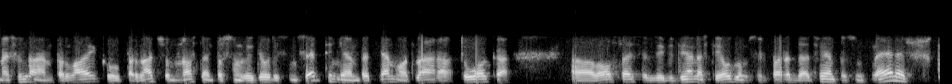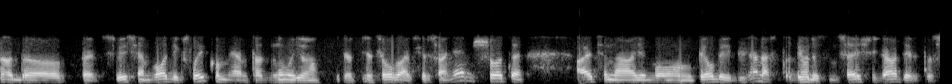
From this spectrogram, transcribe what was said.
Mēs runājam par laiku, par vecumu no 18 līdz 27, bet ņemot vērā to, ka valsts aizsardzības dienesta ilgums ir paredzēts 11 mēnešus, tad pēc visiem loģikas likumiem, tad, nu, ja, ja, ja cilvēks ir saņēmis šo te aicinājumu pildīt dienestu, tad 26 gadi ir tas,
